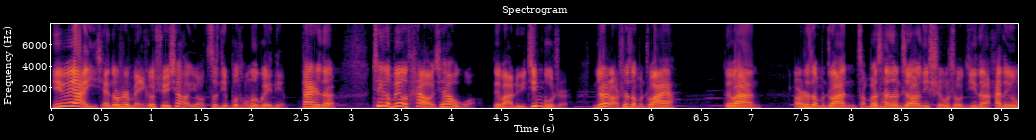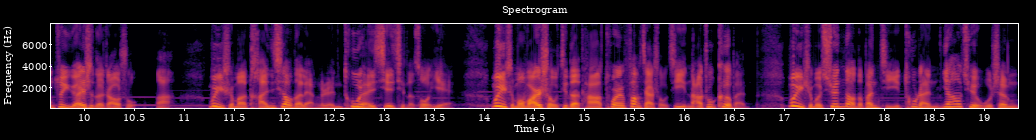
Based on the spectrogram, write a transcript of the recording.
因为啊，以前都是每个学校有自己不同的规定，但是呢，这个没有太好效果，对吧？屡禁不止，你让老师怎么抓呀？对吧？老师怎么抓？怎么才能知道你使用手机呢？还得用最原始的招数啊！为什么谈笑的两个人突然写起了作业？为什么玩手机的他突然放下手机拿出课本？为什么喧闹的班级突然鸦雀无声？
